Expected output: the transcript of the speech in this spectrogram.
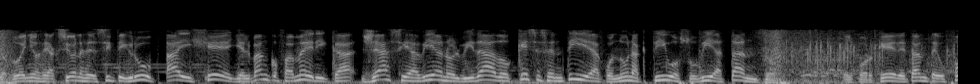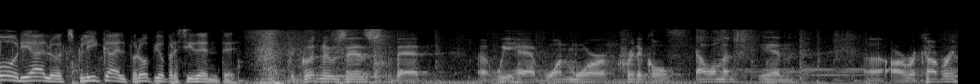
Los dueños de acciones del Citigroup, AIG y el Bank of America ya se habían olvidado qué se sentía cuando un activo subía tanto. El porqué de tanta euforia lo explica el propio presidente. The good news is that uh, we have one more critical element in uh, our recovery.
